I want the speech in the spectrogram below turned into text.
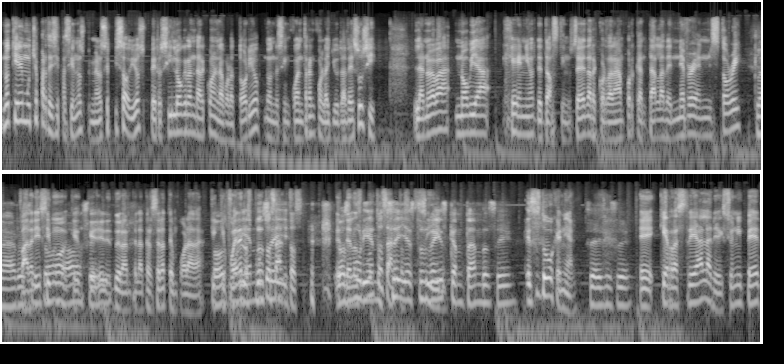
No tienen mucha participación en los primeros episodios, pero sí logran dar con el laboratorio donde se encuentran con la ayuda de Susie, la nueva novia genio de Dustin. Ustedes la recordarán por cantar la de Never Ending Story. Claro. Padrísimo que, durante la tercera temporada, que, fue de los puntos altos. de los puntos altos. y estos güeyes cantando, sí. Eso estuvo genial. Sí, sí, sí. Eh, que rastrea la dirección IP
